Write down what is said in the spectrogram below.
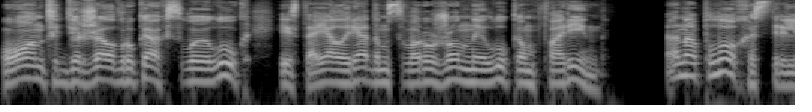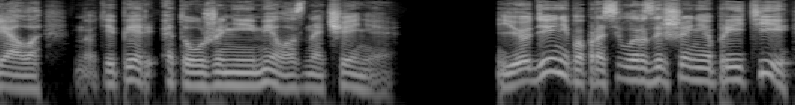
Онт держал в руках свой лук и стоял рядом с вооруженной луком Фарин. Она плохо стреляла, но теперь это уже не имело значения. Юдини попросил разрешения прийти,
